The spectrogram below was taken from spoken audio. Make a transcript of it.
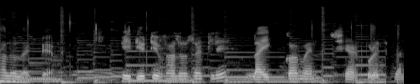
ভালো লাগবে। ভিডিওটি ভালো লাগলে লাইক কমেন্ট শেয়ার করে দেবেন।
